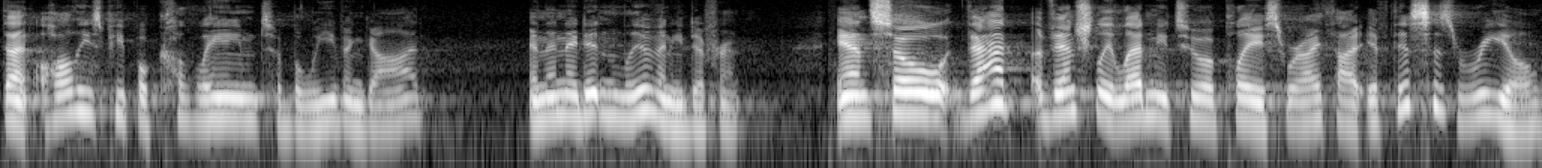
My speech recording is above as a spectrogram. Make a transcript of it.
that all these people claimed to believe in God and then they didn't live any different. And so that eventually led me to a place where I thought, if this is real,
